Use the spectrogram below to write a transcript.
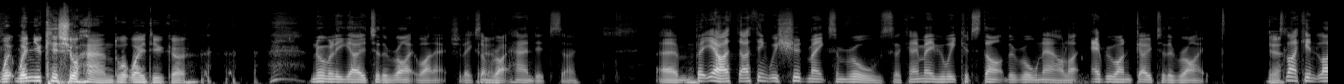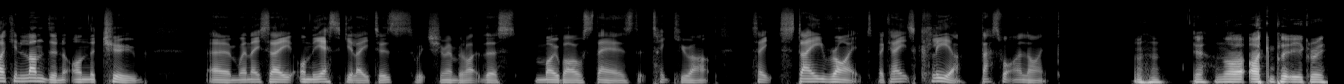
When you kiss your hand, what way do you go? Normally go to the right one actually, because I'm right-handed. So, um, Mhm. but yeah, I, th- I think we should make some rules. Okay, maybe we could start the rule now, like everyone go to the right. Yeah. It's like in like in London on the tube, um, when they say on the escalators, which remember like the s- mobile stairs that take you up, say stay right. Okay, it's clear. That's what I like. hmm Yeah, no, I completely agree.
